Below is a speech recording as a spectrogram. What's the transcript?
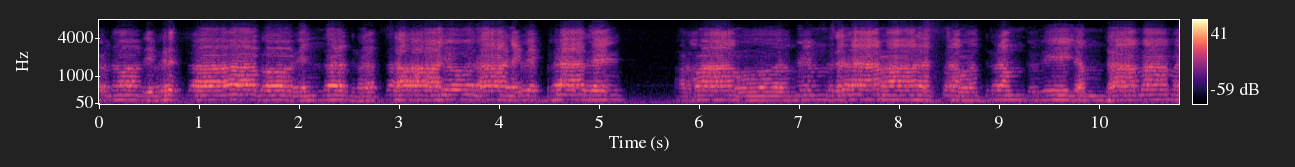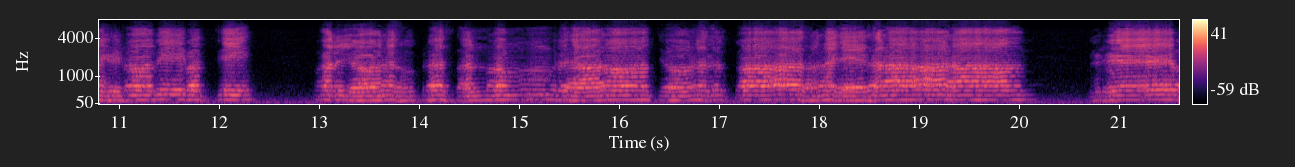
गुणो विभृत्वा गोविन्दद्रत्सायुधानि बिभ्रते अपामूर्मिम् सजामानः समुद्रम् तुरीयम् धाम महिषो विभक्ति पर्यो न शुभ्रस्तन्वम् प्रजानोद्यो न कृत्वा सनयेधनानाम् गृहेव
